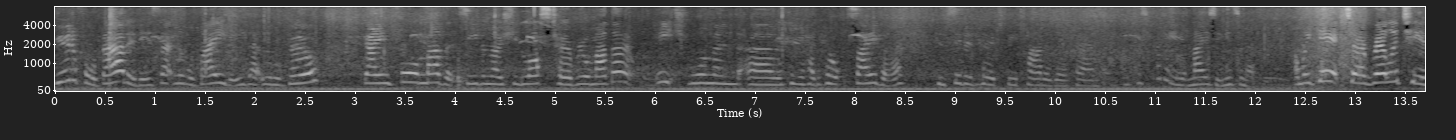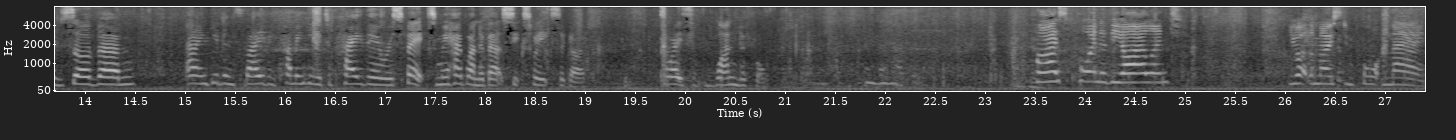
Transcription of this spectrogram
beautiful about it is that little baby, that little girl, gained four mothers, even though she lost her real mother. Each woman uh, who had helped save her considered her to be part of their family, is pretty amazing, isn't it? And we get uh, relatives of um, Anne Gibbons' baby coming here to pay their respects, and we had one about six weeks ago. It's always wonderful. Highest point of the island, you got the most important man.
